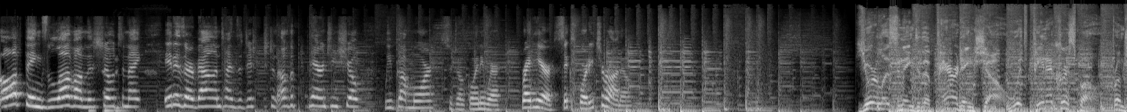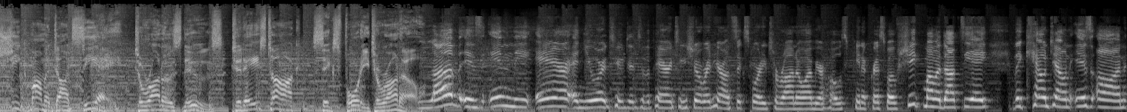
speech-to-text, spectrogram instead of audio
all things love on the show tonight. it is our Valentine's edition of the Parenting Show. We've got more, so don't go anywhere. Right here, 640 Toronto. You're listening to The Parenting Show with Pina Crispo from chicmama.ca. Toronto's news. Today's talk, 640 Toronto. Love is in the air, and you are tuned into The Parenting Show right here on 640 Toronto. I'm your host, Pina Crispo of chicmama.ca. The countdown is on.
